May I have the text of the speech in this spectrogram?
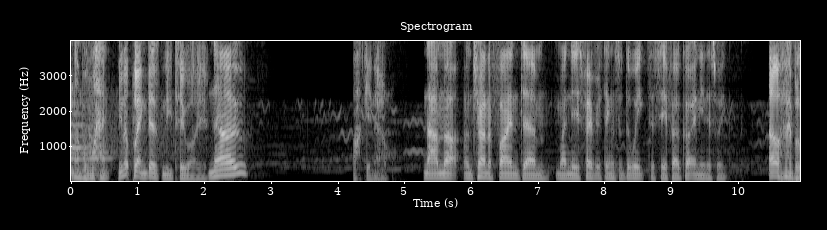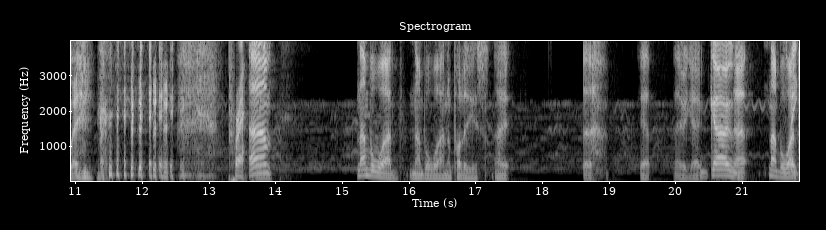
Number Wang. You're not playing Destiny 2, are you? No. Fucking hell. No, I'm not. I'm trying to find um, my news favorite things of the week to see if I've got any this week. Oh, fair play. Prep. um, number one. Number one. Apologies. I, uh, yep. There we go. go. Uh, number Speak.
